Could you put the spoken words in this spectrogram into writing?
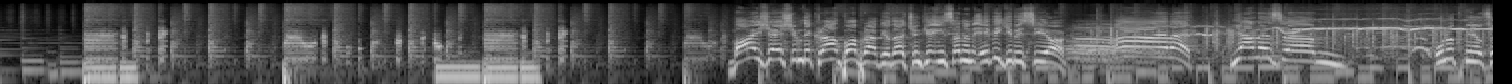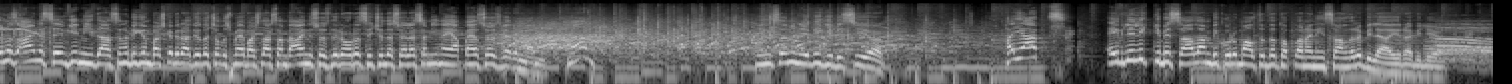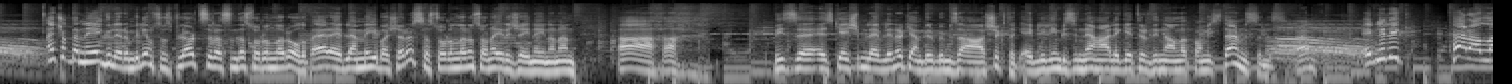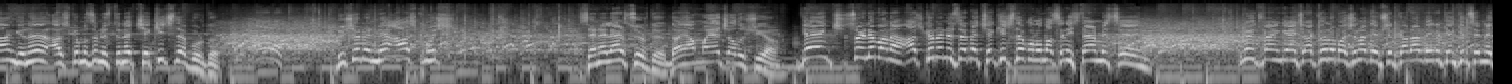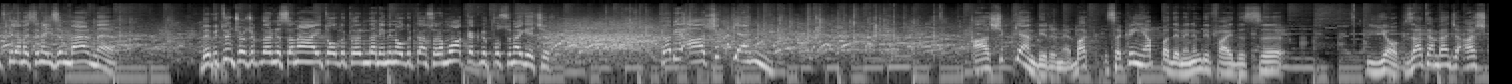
Bay J şimdi Kral Pop Radyo'da çünkü insanın evi gibisi yok. Aa evet. Yalnız um, unutmuyorsunuz aynı sevgi nidasını bir gün başka bir radyoda çalışmaya başlarsam ve aynı sözleri orası için de söylesem yine yapmaya söz verin bana. Ha? İnsanın evi gibisi yok. Hayat evlilik gibi sağlam bir kurum altında toplanan insanları bile ayırabiliyor. En çok da neye gülerim biliyor musunuz? Flört sırasında sorunları olup eğer evlenmeyi başarırsa sorunların sona ereceğine inanan ah ah biz e, eski eşimle evlenirken birbirimize aşıktık. Evliliğin bizi ne hale getirdiğini anlatmamı ister misiniz? Hem evlilik her Allah'ın günü aşkımızın üstüne çekiçle vurdu. Evet. Düşünün ne aşkmış. Seneler sürdü. Dayanmaya çalışıyor. Genç söyle bana aşkının üzerine çekiçle vurulmasını ister misin? Lütfen genç aklını başına devşir. Karar verirken kimsenin etkilemesine izin verme. Ve bütün çocuklarını sana ait olduklarından emin olduktan sonra muhakkak nüfusuna geçir. Tabii aşıkken... Aşıkken birine bak sakın yapma demenin bir faydası yok. Zaten bence aşk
